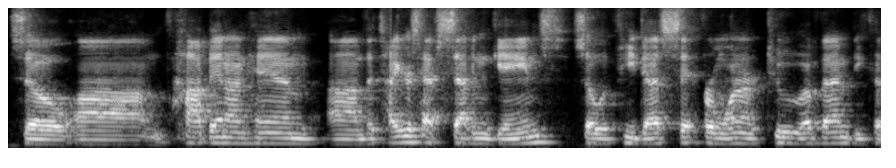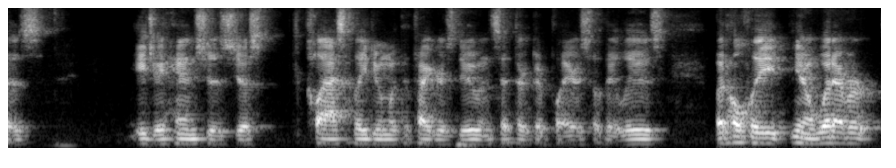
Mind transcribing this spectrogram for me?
So um, hop in on him. Um, the Tigers have seven games, so if he does sit for one or two of them, because AJ Hinch is just classically doing what the Tigers do and sit their good players so they lose. But hopefully, you know, whatever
